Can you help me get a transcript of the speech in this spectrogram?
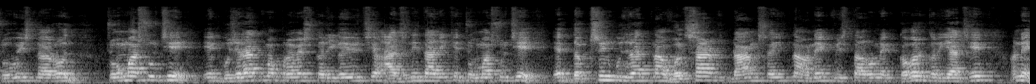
ચોવીસના રોજ ચોમાસું છે એ ગુજરાતમાં પ્રવેશ કરી ગયું છે. આજની તારીખે ચોમાસું છે એ દક્ષિણ ગુજરાતના વલસાડ, ડાંગ સહિતના અનેક વિસ્તારોને કવર કર્યા છે. અને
